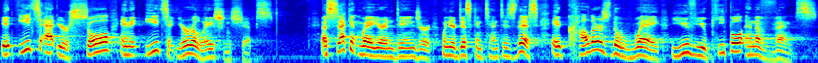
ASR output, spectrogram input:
It eats at your soul and it eats at your relationships. A second way you're in danger when you're discontent is this it colors the way you view people and events.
